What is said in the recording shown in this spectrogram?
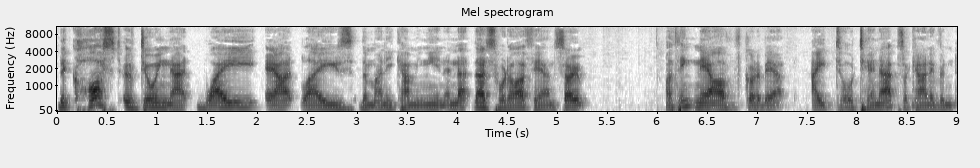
the cost of doing that way outlays the money coming in. And that, that's what I found. So I think now I've got about eight or 10 apps. I can't even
